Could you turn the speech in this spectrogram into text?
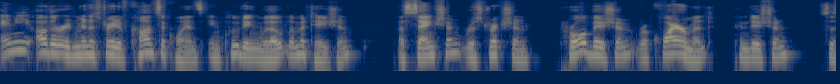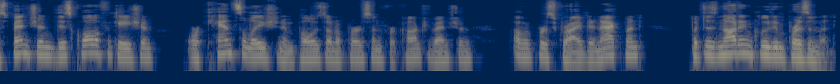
any other administrative consequence, including without limitation, a sanction, restriction, prohibition, requirement, condition, suspension, disqualification, or cancellation imposed on a person for contravention of a prescribed enactment, but does not include imprisonment.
